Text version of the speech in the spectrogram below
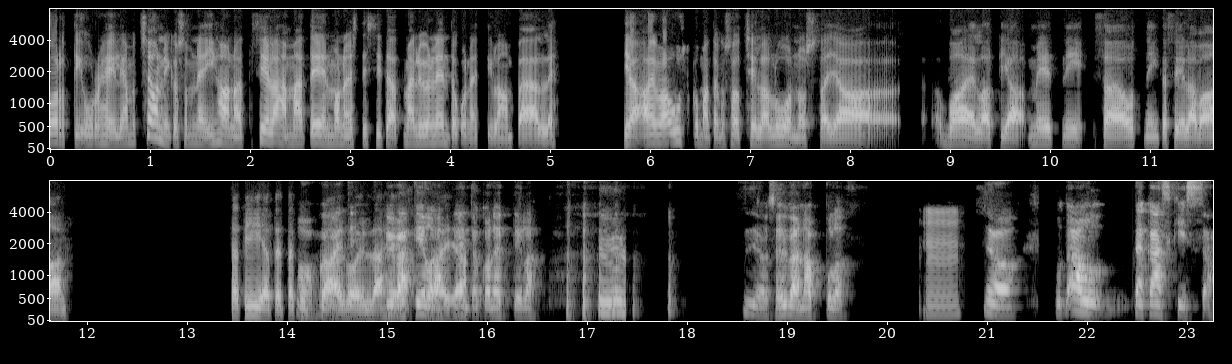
sporttiurheilija, mutta se on niin semmoinen ihana, että siellähän mä teen monesti sitä, että mä lyön lentokonetilan päälle. Ja aivan uskomaton, kun sä oot siellä luonnossa ja vaellat ja meet, niin sä oot niin siellä vaan sä tiedät, että kukaan oh, ei voi lähestyä. Hyvä tila, ja... lentokonetila. Joo, se on hyvä nappula. Mm. Joo, mutta Allu, tämä kanssa kissa.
